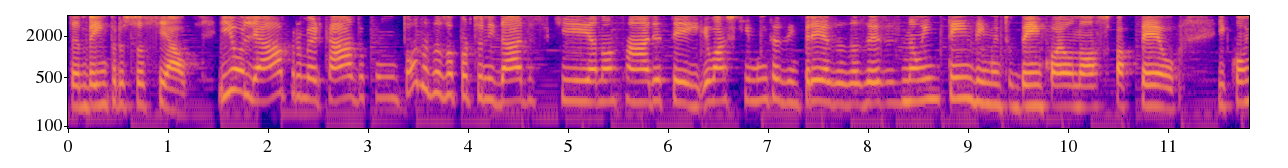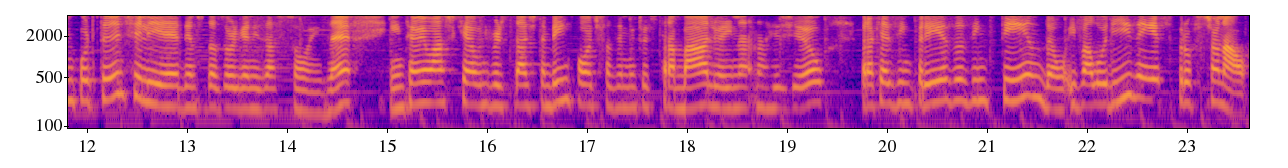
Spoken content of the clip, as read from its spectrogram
também para o social. E olhar para o mercado com todas as oportunidades que a nossa área tem. Eu acho que muitas empresas, às vezes, não entendem muito bem qual é o nosso papel e quão importante ele é dentro das organizações, né? Então eu acho que a universidade também pode fazer muito esse trabalho aí na, na região para que as empresas entendam e valorizem esse profissional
